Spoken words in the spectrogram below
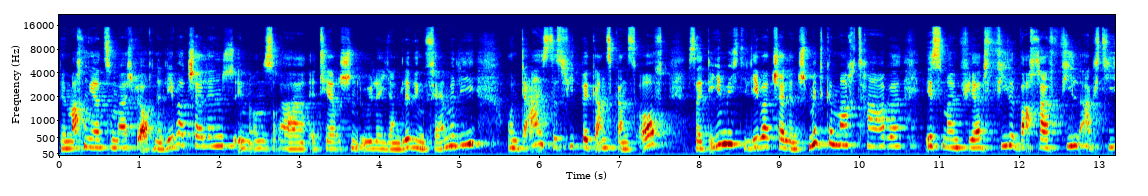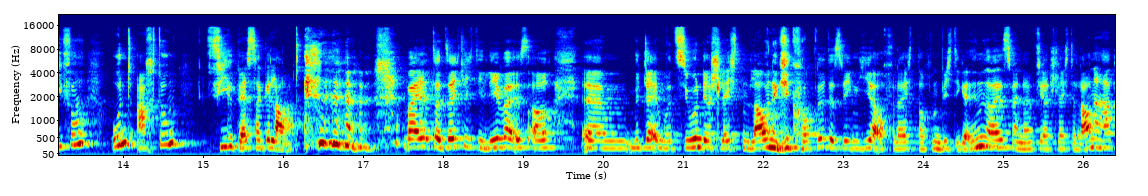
Wir machen ja zum Beispiel auch eine Leber-Challenge in unserer ätherischen Öle Young Living Family und da ist das Feedback ganz, ganz oft, seitdem ich die Leber-Challenge mitgemacht habe, ist mein Pferd viel wacher, viel aktiver und Achtung, viel besser gelaunt. Weil tatsächlich die Leber ist auch ähm, mit der Emotion der schlechten Laune gekoppelt. Deswegen hier auch vielleicht noch ein wichtiger Hinweis, wenn dein Pferd schlechte Laune hat,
